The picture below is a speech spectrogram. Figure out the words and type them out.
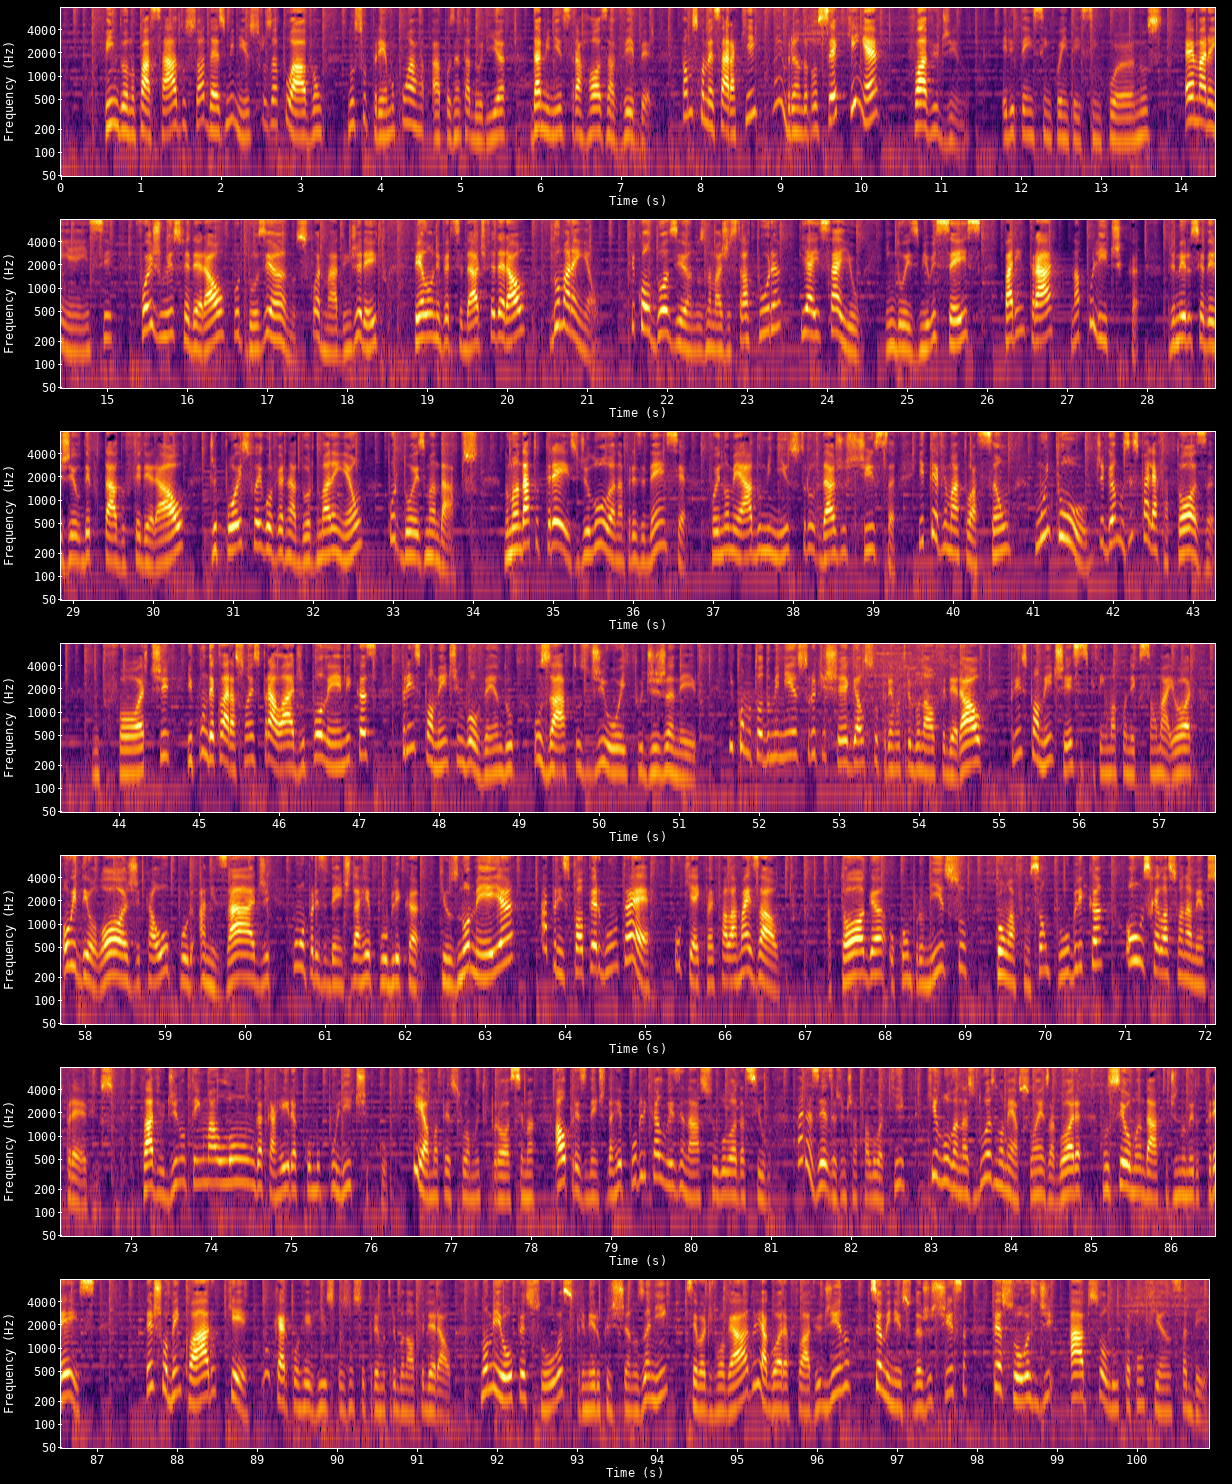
fim do ano passado, só 10 ministros atuavam no Supremo com a aposentadoria da ministra Rosa Weber. Vamos começar aqui lembrando a você quem é Flávio Dino. Ele tem 55 anos, é maranhense, foi juiz federal por 12 anos, formado em Direito pela Universidade Federal do Maranhão. Ficou 12 anos na magistratura e aí saiu, em 2006, para entrar na política. Primeiro se elegeu deputado federal, depois foi governador do Maranhão por dois mandatos. No mandato 3 de Lula na presidência, foi nomeado ministro da Justiça e teve uma atuação muito, digamos, espalhafatosa, muito forte e com declarações para lá de polêmicas, principalmente envolvendo os atos de 8 de janeiro. E como todo ministro que chega ao Supremo Tribunal Federal, principalmente esses que têm uma conexão maior, ou ideológica, ou por amizade, com o presidente da República que os nomeia, a principal pergunta é: o que é que vai falar mais alto? A toga, o compromisso com a função pública ou os relacionamentos prévios? Flávio Dino tem uma longa carreira como político e é uma pessoa muito próxima ao presidente da República, Luiz Inácio Lula da Silva. Várias vezes a gente já falou aqui que Lula, nas duas nomeações agora, no seu mandato de número 3, deixou bem claro que não quer correr riscos no Supremo Tribunal Federal. Nomeou pessoas, primeiro Cristiano Zanin, seu advogado, e agora Flávio Dino, seu ministro da Justiça, pessoas de absoluta confiança dele.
